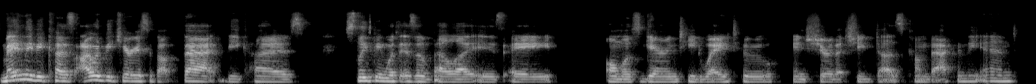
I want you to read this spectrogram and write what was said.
Mainly because I would be curious about that because sleeping with Isabela is a almost guaranteed way to ensure that she does come back in the end.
